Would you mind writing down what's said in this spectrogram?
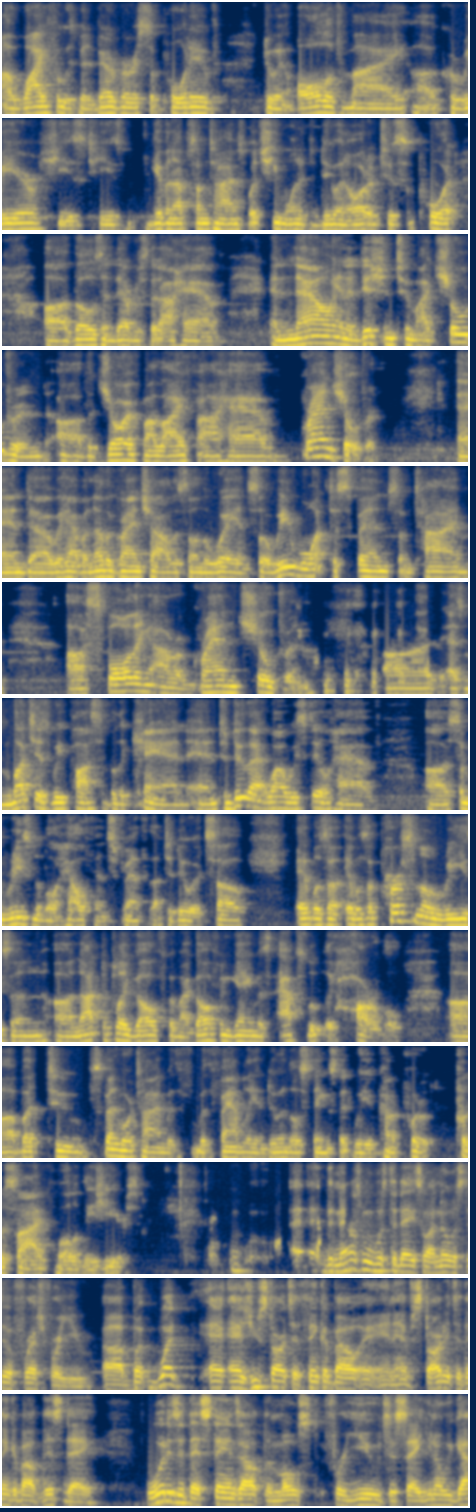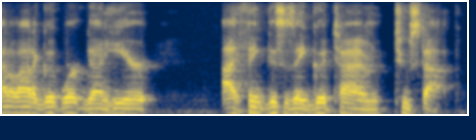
a wife who has been very very supportive doing all of my uh, career. She's she's given up sometimes what she wanted to do in order to support uh, those endeavors that I have. And now, in addition to my children, uh, the joy of my life, I have grandchildren. And uh, we have another grandchild that's on the way. And so we want to spend some time uh, spoiling our grandchildren uh, as much as we possibly can. And to do that while we still have uh, some reasonable health and strength to do it. So it was a it was a personal reason uh, not to play golf because my golfing game is absolutely horrible, uh, but to spend more time with with family and doing those things that we have kind of put put aside for all of these years. The announcement was today, so I know it's still fresh for you. Uh, but what, as you start to think about and have started to think about this day, what is it that stands out the most for you to say, you know, we got a lot of good work done here. I think this is a good time to stop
